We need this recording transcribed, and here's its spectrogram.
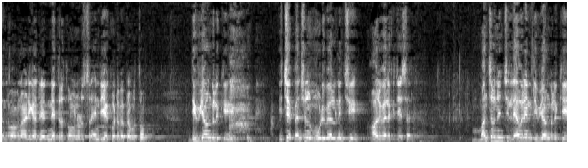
చంద్రబాబు నాయుడు గారి నేతృత్వంలో నడుస్తున్న ఎన్డీఏ కూటమి ప్రభుత్వం దివ్యాంగులకి ఇచ్చే పెన్షన్లు మూడు వేల నుంచి ఆరు వేలకి చేశారు. మంచం నుంచి లేవలేని దివ్యాంగులకి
